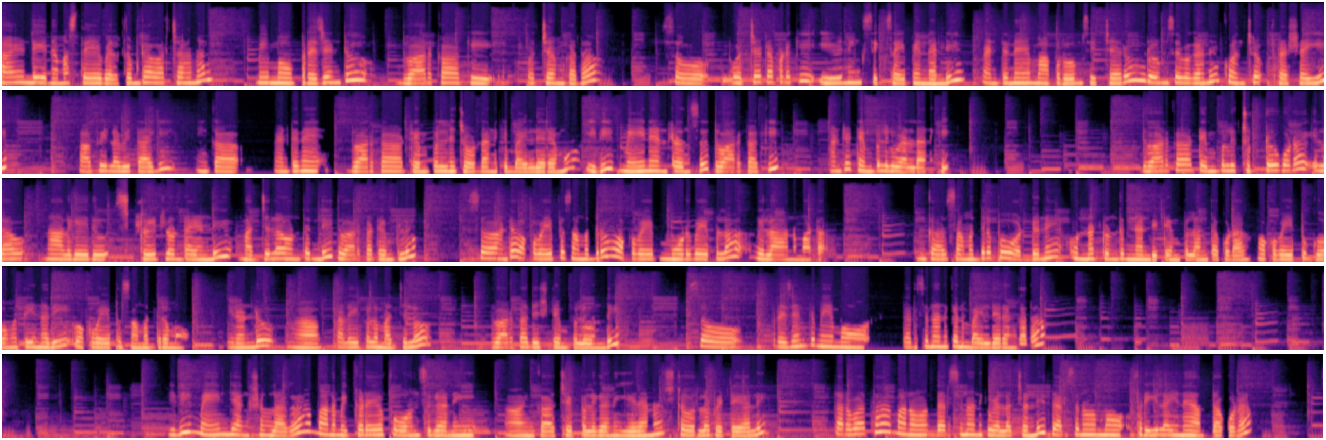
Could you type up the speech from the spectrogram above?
Hi అండి నమస్తే. Welcome to our channel. మేము ప్రజెంట్ ద్వారకాకి వచ్చాం కదా. సో వచ్చేటప్పటికి ఈవినింగ్ సిక్స్ అయిపోయిందండి. వెంటనే మాకు రూమ్స్ ఇచ్చారు. రూమ్స్ ఇవ్వగానే కొంచెం ఫ్రెష్ అయ్యి కాఫీలు అవి తాగి ఇంకా వెంటనే ద్వారకా టెంపుల్ని చూడడానికి బయలుదేరాము. ఇది మెయిన్ ఎంట్రన్స్ ద్వారకాకి అంటే టెంపుల్కి వెళ్ళడానికి. ద్వారకా టెంపుల్ చుట్టూ కూడా ఇలా నాలుగైదు స్ట్రీట్లు ఉంటాయండి. మధ్యలో ఉంటుంది ద్వారకా టెంపుల్. సో అంటే ఒకవైపు సముద్రం ఒకవైపు మూడు వైపులా ఇలా అన్నమాట. ఇంకా సముద్రపు ఒడ్డునే ఉన్నట్టుంటుందండి టెంపుల్ అంతా కూడా. ఒకవైపు గోమతి నది ఒకవైపు సముద్రము. ఈ రెండు కలయికల మధ్యలో ద్వారకాధీష్ టెంపుల్ ఉంది. సో ప్రజెంట్ మేము దర్శనానికని బయలుదేరాం కదా. ఇది మెయిన్ జంక్షన్ లాగా మనం ఇక్కడే ఫోన్స్ కానీ ఇంకా చెప్పులు కానీ ఏదైనా స్టోర్లో పెట్టేయాలి. తర్వాత మనం దర్శనానికి వెళ్ళొచ్చండి. దర్శనము ఫ్రీలు లైనే అంతా కూడా.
